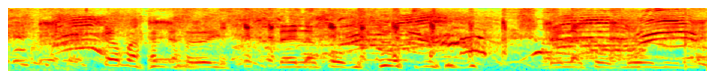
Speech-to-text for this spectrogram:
Các bạn ơi, đây là cuộc đua gì? Đây là cuộc đua gì đây?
